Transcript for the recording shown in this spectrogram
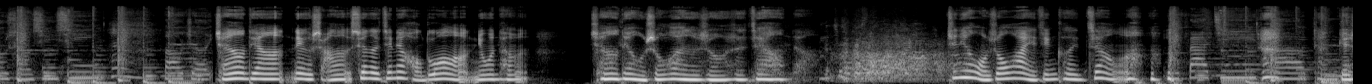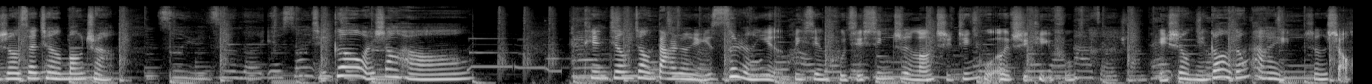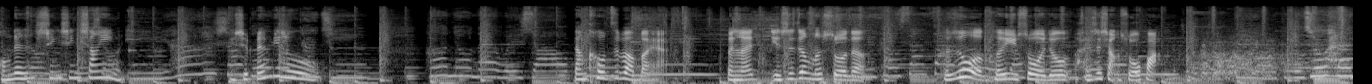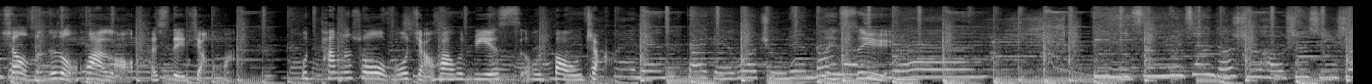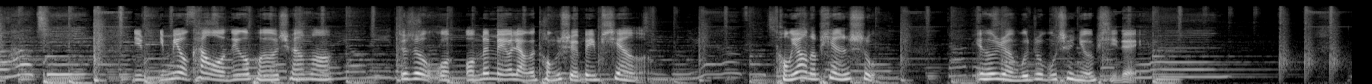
前两天那个啥，现在今天好多了。你问他们，前两天我说话的时候是这样的，今天我说话已经可以这样了。给上三千的帮转，杰哥晚上好。天将降大任于斯人也，必先苦其心志，劳其筋骨，饿其体肤。给上年糕的灯牌，上小红的心心相印。也是 baby 路。当扣子宝宝呀，本来也是这么说的，可是我可以说，我就还是想说话。像我们这种话痨，还是得讲话。不，他们说我不讲话会憋死，会爆炸。欢迎思雨。你你们有看我那个朋友圈吗？就是我我妹妹有两个同学被骗了。同样的骗术，也会忍不住不吹牛皮的。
